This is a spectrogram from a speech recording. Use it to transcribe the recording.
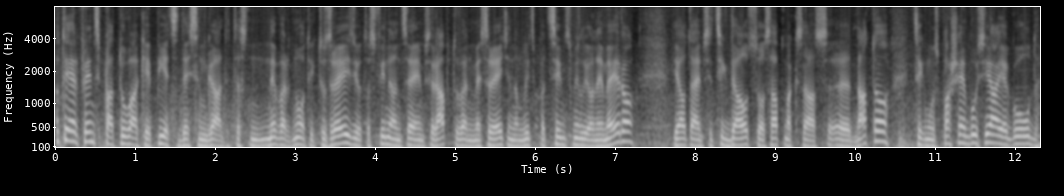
Nu, tie ir principā tuvākie 5-10 gadi. Tas nevar notikt uzreiz, jo tas finansējums ir aptuveni. Mēs rēķinām līdz pat 100 miljoniem eiro. Jautājums ir, cik daudz tos apmaksās eh, NATO, cik mums pašiem būs jāiegulda.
